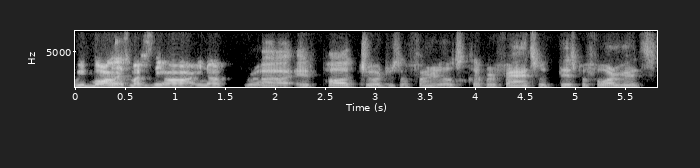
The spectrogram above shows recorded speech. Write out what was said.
be balling as much as they are. You know. Bruh, if Paul George was in front of those Clipper fans with this performance,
